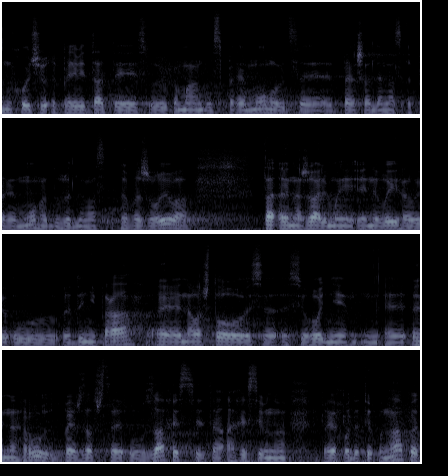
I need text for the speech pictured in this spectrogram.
Ну, хочу привітати свою команду з перемогою. Це перша для нас перемога, дуже для нас важлива. Та, е, на жаль, ми не виграли у Дніпра. Е, Налаштовувалися сьогодні е, на гру, перш за все, у захисті та агресивно переходити у напад.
